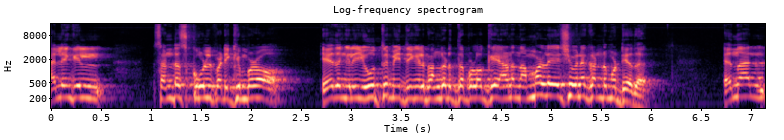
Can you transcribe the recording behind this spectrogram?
അല്ലെങ്കിൽ സൺഡേ സ്കൂളിൽ പഠിക്കുമ്പോഴോ ഏതെങ്കിലും യൂത്ത് മീറ്റിങ്ങിൽ പങ്കെടുത്തപ്പോഴൊക്കെയാണ് നമ്മൾ യേശുവിനെ കണ്ടുമുട്ടിയത്. എന്നാൽ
